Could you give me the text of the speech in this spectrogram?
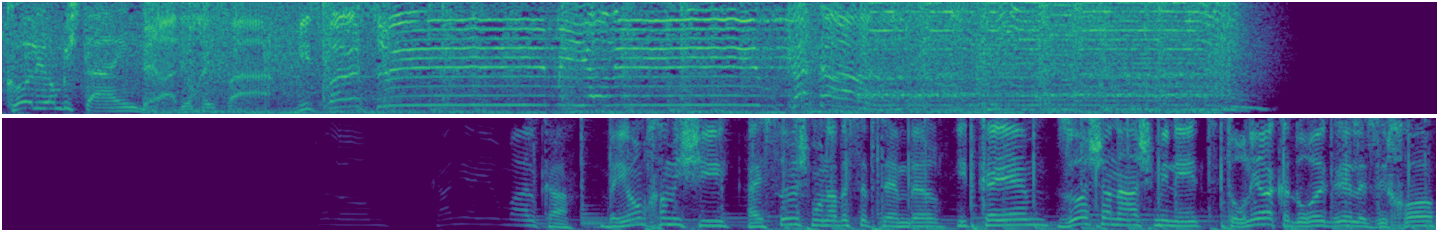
כל יום בשתיים ברדיו חיפה. מספר 20! מלכה. ביום חמישי, ה-28 בספטמבר, יתקיים, זו השנה השמינית, טורניר הכדורגל לזכרו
